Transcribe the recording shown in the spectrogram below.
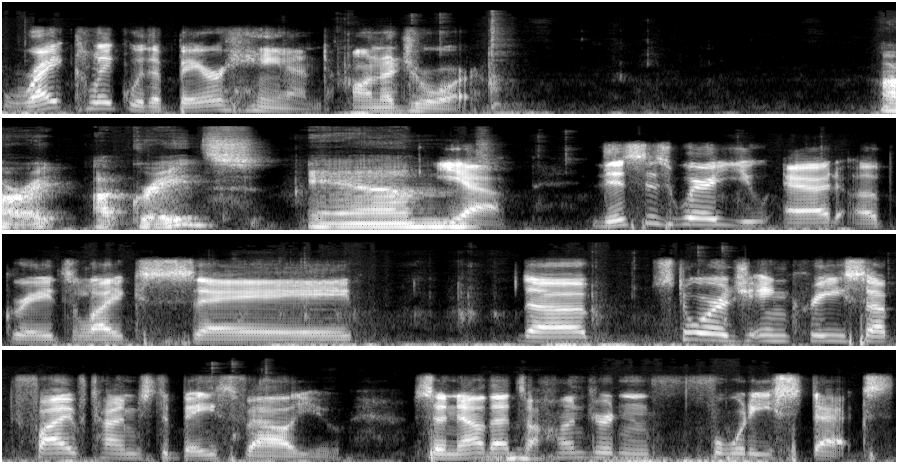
right click with a bare hand on a drawer. All right. Upgrades and. Yeah. This is where you add upgrades like, say, the storage increase up five times the base value. So now that's mm-hmm. 140 stacks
